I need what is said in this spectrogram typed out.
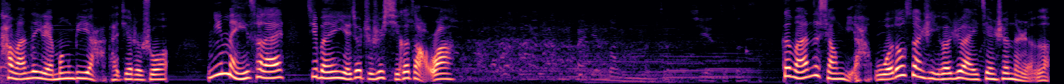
看丸子一脸懵逼啊，他接着说：“你每一次来，基本也就只是洗个澡啊。”跟丸子相比啊，我都算是一个热爱健身的人了。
